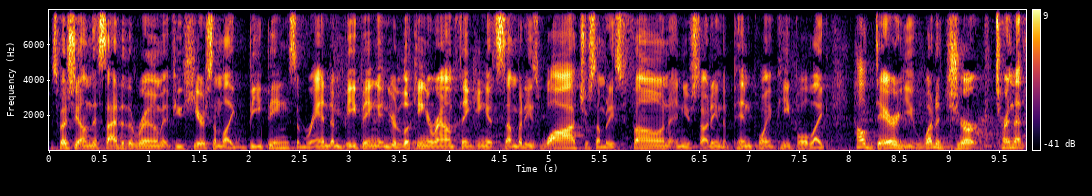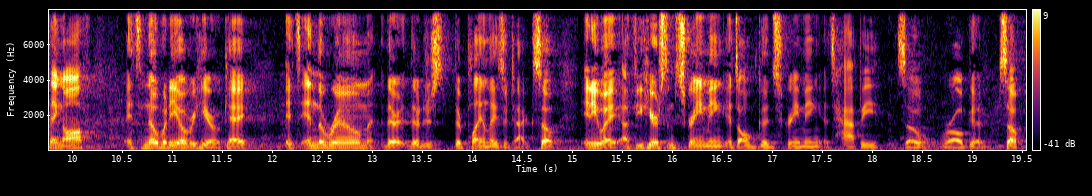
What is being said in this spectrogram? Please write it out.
especially on this side of the room, if you hear some like beeping, some random beeping, and you're looking around thinking it's somebody's watch or somebody's phone, and you're starting to pinpoint people, like, how dare you? What a jerk. Turn that thing off. It's nobody over here, okay? It's in the room. They're, they're just they're playing laser tag. So anyway, if you hear some screaming, it's all good screaming. It's happy. So we're all good. So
